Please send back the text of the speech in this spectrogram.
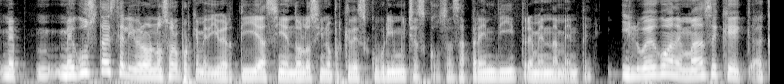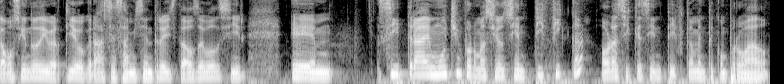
me, me gusta este libro no solo porque me divertí haciéndolo, sino porque descubrí muchas cosas, aprendí tremendamente. Y luego, además de que acabó siendo divertido, gracias a mis entrevistados, debo decir, eh, sí trae mucha información científica, ahora sí que científicamente comprobado,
